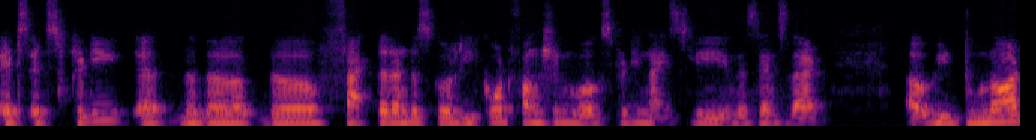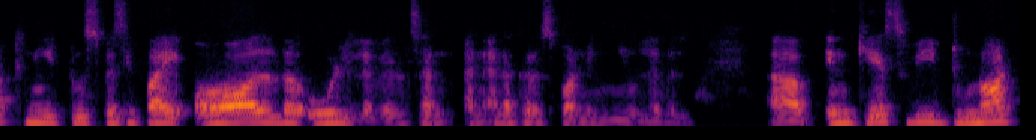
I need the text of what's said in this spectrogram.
it's it's pretty the, the the factor underscore recode function works pretty nicely in the sense that uh, we do not need to specify all the old levels and, and, and a corresponding new level. Uh, in case we do not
